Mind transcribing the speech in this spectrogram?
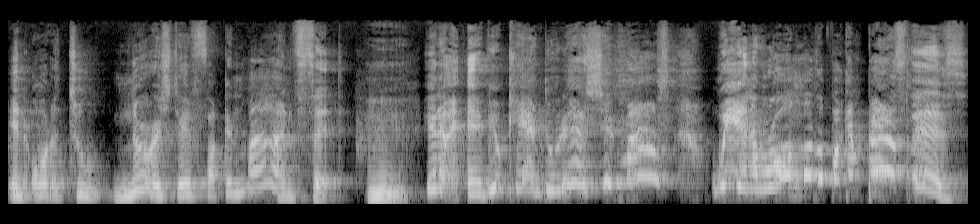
in order to nourish their fucking mindset. Mm. You know, if you can't do that shit, Miles, we in the wrong motherfucking business.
